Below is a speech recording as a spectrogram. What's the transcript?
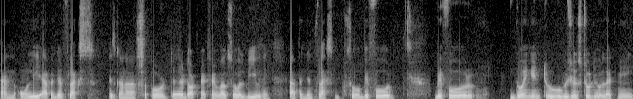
and only app engine flex is gonna support the .NET framework so we'll be using app engine flex so before before going into Visual Studio let me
